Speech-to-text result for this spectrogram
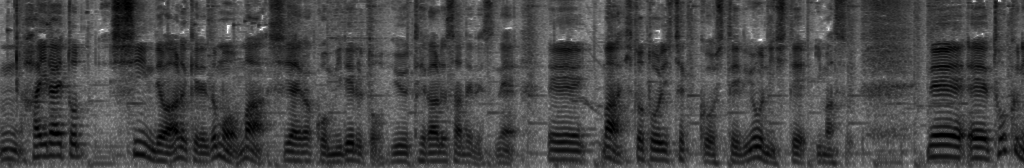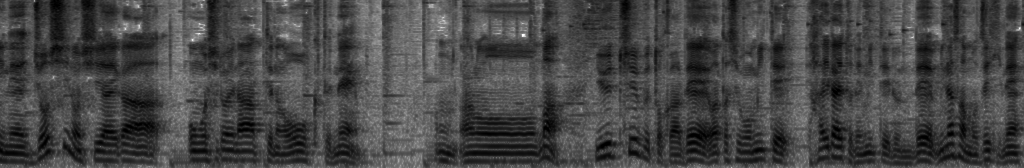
うん、ハイライトシーンではあるけれども、まあ、試合がこう見れるという手軽さでですね、えーまあ、一通りチェックをしているようにしています。で、えー特にね、女子の試合が面白いなっていうのが多くてね、うん、あのーまあ、YouTube とかで私も見て、ハイライトで見てるんで、皆さんもぜひね、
